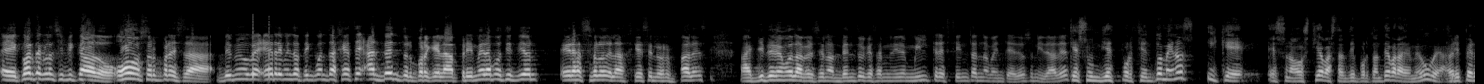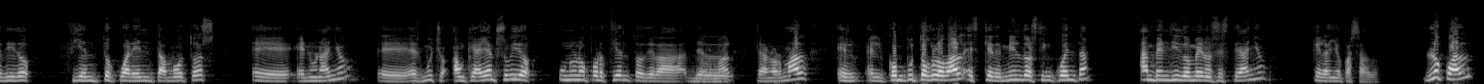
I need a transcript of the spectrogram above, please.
Eh, cuarto clasificado, oh sorpresa, BMW R1250 GS Adventure, porque la primera posición era solo de las GS normales. Aquí tenemos la versión Adventure que se han vendido en 1.392 unidades. que es un 10% menos y que es una hostia bastante importante para BMW. Haber perdido 140 motos eh, en un año eh, es mucho. Aunque hayan subido un 1% de la, del- Normal. La normal, el, el cómputo global es que de 1.250 han vendido menos este año que el año pasado. Lo cual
